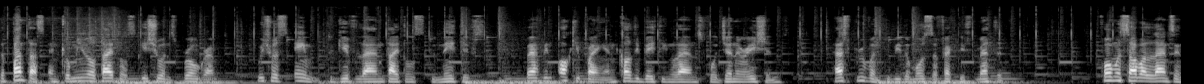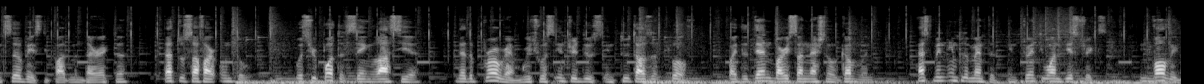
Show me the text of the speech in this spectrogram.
The Pantas and Communal Titles Issuance Program, which was aimed to give land titles to natives who have been occupying and cultivating lands for generations, has proven to be the most effective method. Former Sabah Lands and Surveys Department Director Datu Safar Untong was reported saying last year that the program, which was introduced in 2012 by the then Barisan Nasional Government, has been implemented in 21 districts involving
